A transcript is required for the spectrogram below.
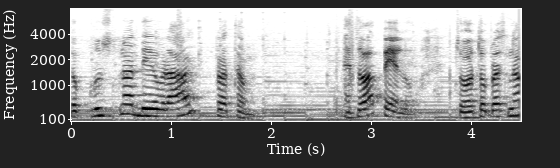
તો કૃષ્ણદેવરાય પ્રથમ. અથવા પહેલો. ચોથો પ્રશ્ન.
